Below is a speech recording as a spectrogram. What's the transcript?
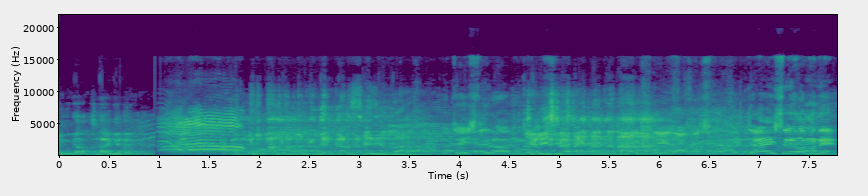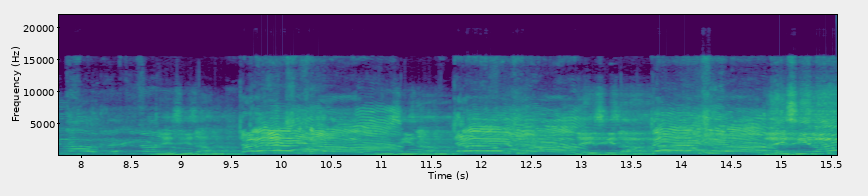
ನಿಮ್ಗೆ ಅರ್ಥ ಆಗಿದೆ. ಜೈ ಶ್ರೀರಾಮ್ ಜೈ ಶ್ರೀರಾಮನೇ. ಜೈ ಶ್ರೀರಾಮ್. ಜೈ ಶ್ರೀರಾಮ್. ಜೈ ಶ್ರೀರಾಮ್. ಜೈ ಶ್ರೀರಾಮ್. ಜೈ ಶ್ರೀರಾಮ್. ಜೈ ಶ್ರೀರಾಮ್.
